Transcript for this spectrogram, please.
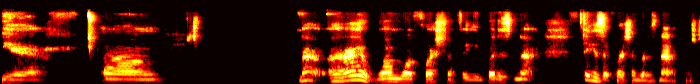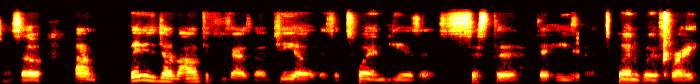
Yeah. Um now I have one more question for you, but it's not I think it's a question, but it's not a question. So um ladies and gentlemen, I don't think you guys know. Gio is a twin. He has a sister that he's a twin with, right?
